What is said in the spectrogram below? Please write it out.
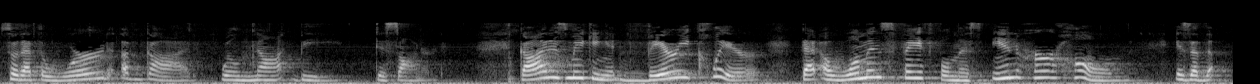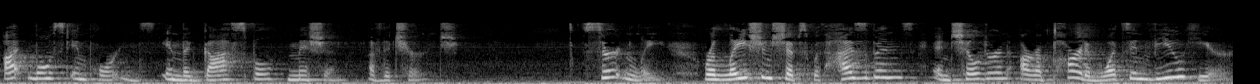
So that the Word of God will not be dishonored. God is making it very clear that a woman's faithfulness in her home is of the utmost importance in the gospel mission of the church. Certainly, relationships with husbands and children are a part of what's in view here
